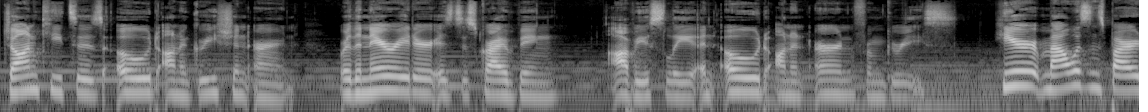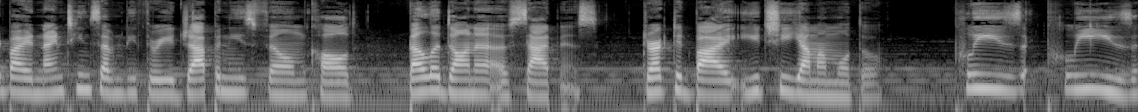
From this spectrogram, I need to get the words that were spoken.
John Keats's Ode on a Grecian Urn, where the narrator is describing, obviously, an ode on an urn from Greece. Here, Mao was inspired by a 1973 Japanese film called Belladonna of Sadness, directed by Eiichi Yamamoto. Please, please,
